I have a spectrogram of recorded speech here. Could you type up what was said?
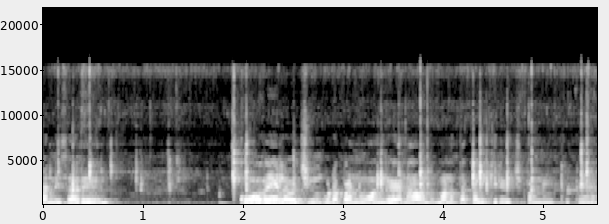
தண்ணி சாறு. கோவையில் வச்சுக்கும் கூட பண்ணுவாங்க. நான் வந்து மணத்தக்காளி கீரை வச்சு பண்ணிகிட்ருக்கேன்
